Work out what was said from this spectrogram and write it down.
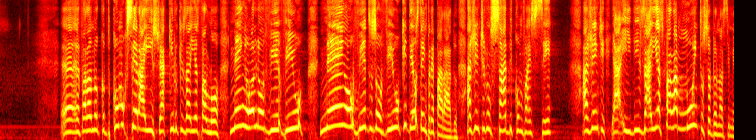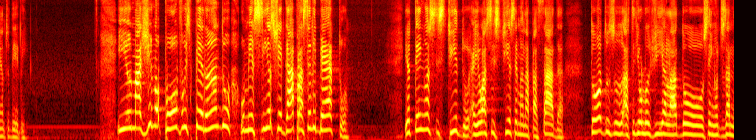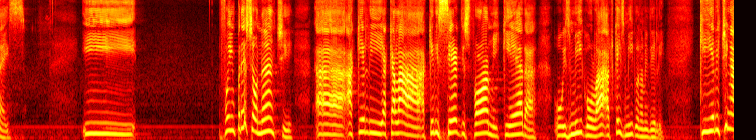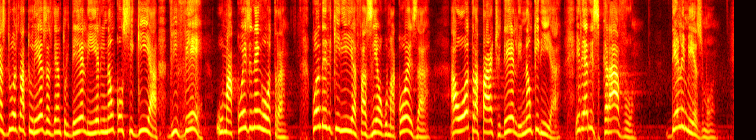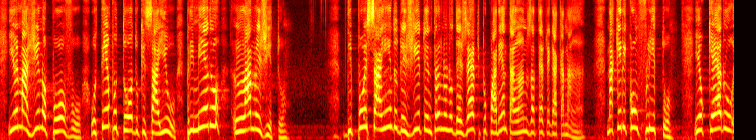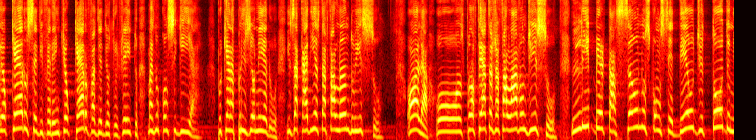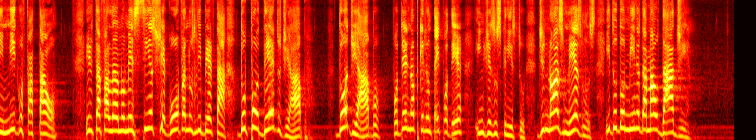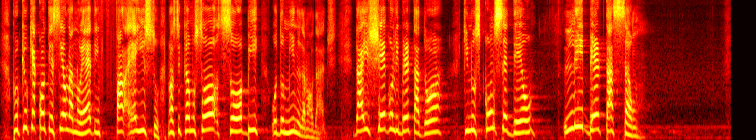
é, falando como será isso? É aquilo que Isaías falou. Nem olho ouviu, viu, nem ouvidos ouviu o que Deus tem preparado. A gente não sabe como vai ser. A gente, e Isaías fala muito sobre o nascimento dele. E eu imagino o povo esperando o Messias chegar para ser liberto. Eu tenho assistido, eu assisti a semana passada, todos a trilogia lá do Senhor dos Anéis. E foi impressionante ah, aquele, aquela, aquele ser disforme que era o Smigol lá, acho que é Smigol o nome dele que ele tinha as duas naturezas dentro dele e ele não conseguia viver uma coisa nem outra. Quando ele queria fazer alguma coisa, a outra parte dele não queria. Ele era escravo dele mesmo. E eu imagino o povo, o tempo todo que saiu, primeiro lá no Egito. Depois saindo do Egito, entrando no deserto por 40 anos até chegar a Canaã. Naquele conflito eu quero, eu quero ser diferente, eu quero fazer de outro jeito, mas não conseguia, porque era prisioneiro. E Zacarias está falando isso. Olha, os profetas já falavam disso. Libertação nos concedeu de todo inimigo fatal. Ele está falando, o Messias chegou para nos libertar do poder do diabo. Do diabo. Poder não, porque ele não tem poder em Jesus Cristo. De nós mesmos e do domínio da maldade. Porque o que aconteceu lá no Éden é isso. Nós ficamos so, sob o domínio da maldade. Daí chega o libertador que nos concedeu libertação.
